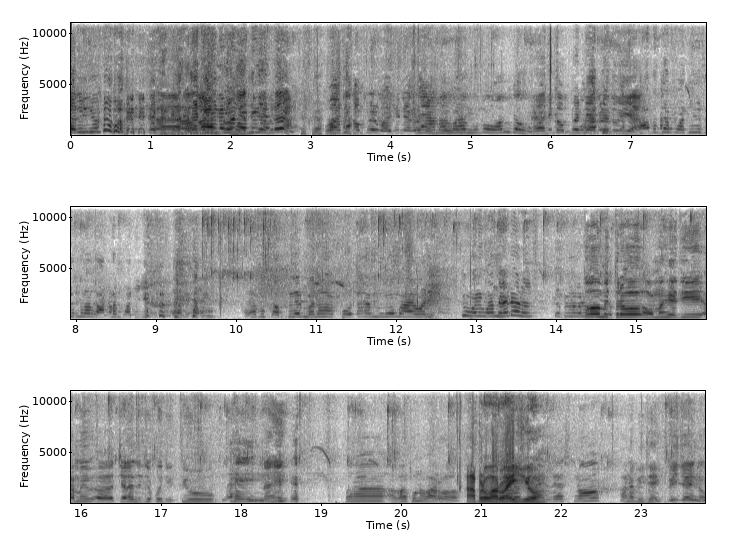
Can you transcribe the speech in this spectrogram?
આરી જો એટલે કમ્પ્લેટ વાથી નીકળે વાથી કમ્પ્લેટ વાથી નીકળે આમાં મને મુકો ઓમ જાવ. વાથી કમ્પ્લેટ નીકળે તું યાર. આ તો ત્યાં પહોંચી જશે તો લાકડા પહોંચી ગયો. અરે હું કમ્પ્લેન મને ખોટા મુંહમાં આય વળી. તું વળી વામ હેડ્યો ને. તો મિત્રો અમે હેજી અમે ચેલેન્જ હજી કોઈ જીત્યું નહીં. નહીં. પણ હવે કોનો વારો? આપણો વારો આવી ગયો. અને વિજય. વિજયનો.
